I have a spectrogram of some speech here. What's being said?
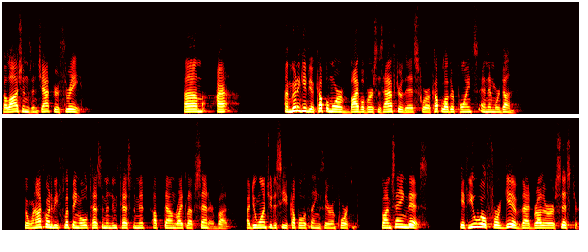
Colossians in chapter 3. Um, I, I'm going to give you a couple more Bible verses after this for a couple other points, and then we're done. So we're not going to be flipping Old Testament, New Testament, up, down, right, left, center, but I do want you to see a couple of things that are important. So I'm saying this if you will forgive that brother or sister,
